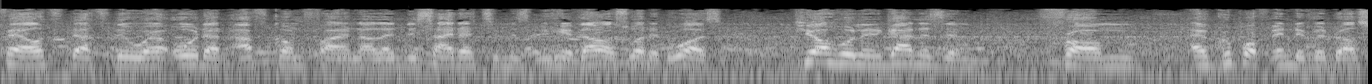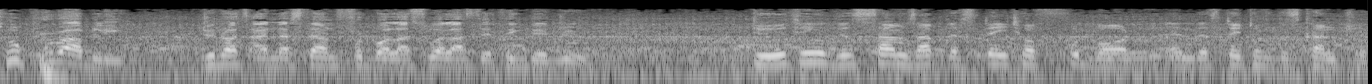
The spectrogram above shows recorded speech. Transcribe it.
felt that they were owed an AFCON final and decided to misbehave. That was what it was. Pure hooliganism from a group of individuals who probably do not understand football as well as they think they do. Do you think this sums up the state of football and the state of this country?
